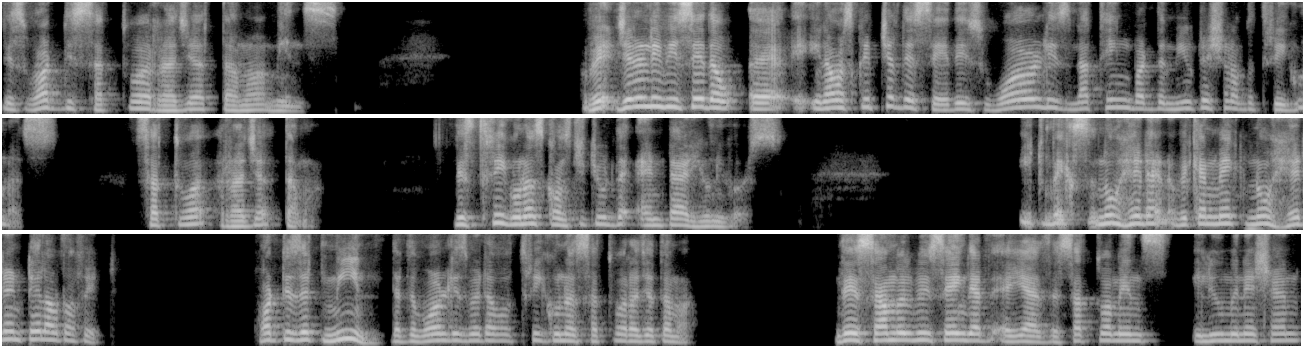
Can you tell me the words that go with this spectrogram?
this what this sattva rajatama means. We, generally, we say the uh, in our scripture they say this world is nothing but the mutation of the three gunas, sattva, raja, tama. These three gunas constitute the entire universe. It makes no head and we can make no head and tail out of it. What does it mean that the world is made up of three gunas, sattva, rajatama? There's some will be saying that uh, yes, the sattva means illumination,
